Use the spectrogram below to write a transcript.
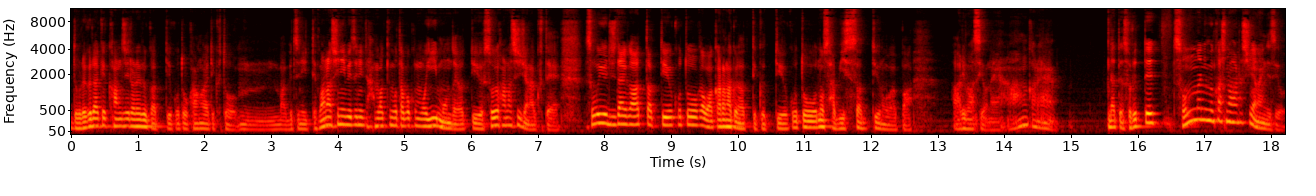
どれぐらい感じられるかっていうことを考えていくとうんまあ別に手放しに別に葉巻もタバコもいいもんだよっていうそういう話じゃなくてそういう時代があったっていうことが分からなくなっていくっていうことの寂しさっていうのがやっぱありますよね。なんかねだってそれってそんなに昔の話じゃないんですよ。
